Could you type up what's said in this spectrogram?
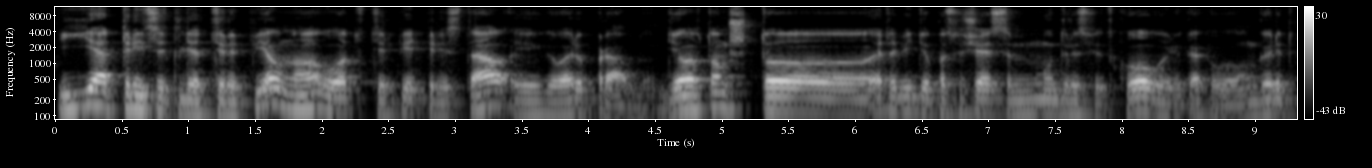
Я 30 лет терпел, но вот терпеть перестал и говорю правду. Дело в том, что это видео посвящается Мудрой Светкову, или как его, он говорит,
